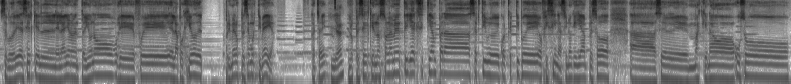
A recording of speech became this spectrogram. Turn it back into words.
se podría decir que el, el año 91 eh, fue el apogeo de los primeros PC multimedia. ¿Cachai? ¿Ya? Los PC que no solamente ya existían para hacer tipo, cualquier tipo de oficina, sino que ya empezó a hacer eh, más que nada uso,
